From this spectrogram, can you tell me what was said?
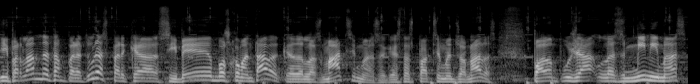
I parlam de temperatures, perquè si bé vos comentava que de les màximes, aquestes pròximes jornades, poden pujar les mínimes,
